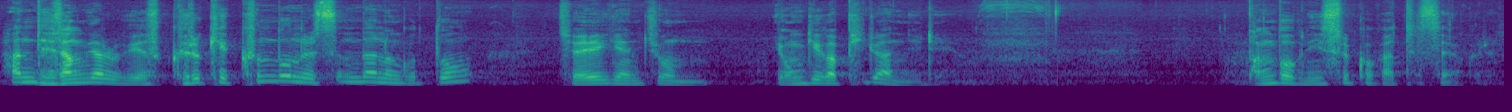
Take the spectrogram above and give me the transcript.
한 대상자를 위해서 그렇게 큰 돈을 쓴다는 것도 저에겐 좀 용기가 필요한 일이에요. 방법은 있을 것 같았어요. 그래도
